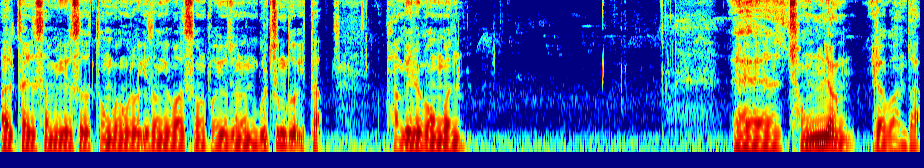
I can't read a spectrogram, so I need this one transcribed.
알타이 산맥에서 동방으로 이동해 왔음을 보여주는 물증도 있다. 파밀 공원 에, 총령이라고 한다.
